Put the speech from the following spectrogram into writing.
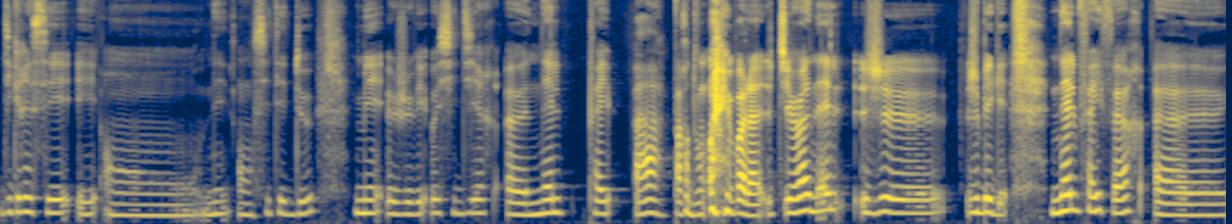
digresser et en, en citer deux, mais je vais aussi dire Nell Ah, pardon, voilà, tu vois Nell, je je bégais. Nell Pfeiffer, euh,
